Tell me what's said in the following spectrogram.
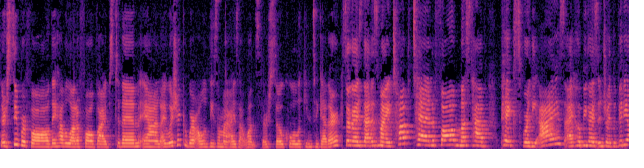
they're super fall. They have a lot of fall vibes to them. And I wish I could wear all of these on my eyes at once. They're so cool looking together. So guys, that is my top 10 fall must-have picks for the eyes. I hope you guys enjoyed the video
